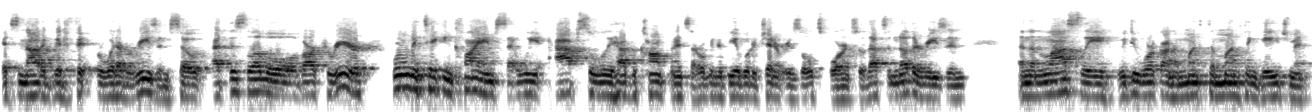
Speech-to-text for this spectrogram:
it's not a good fit for whatever reason. So at this level of our career, we're only taking clients that we absolutely have the confidence that we're going to be able to generate results for. And so that's another reason. And then lastly, we do work on a month to month engagement.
